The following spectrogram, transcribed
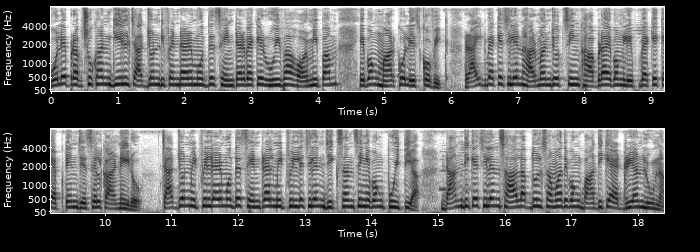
গোলে প্রভসু খান গিল, চারজন ডিফেন্ডারের মধ্যে সেন্টার ব্যাকে রুইভা, হর্মিপাম এবং মার্কো লেসকোভিক। রাইট ব্যাকে ছিলেন হারমানজোত সিং, খাবড়া এবং লেফট ব্যাকে ক্যাপ্টেন জেসেল কার্নেইরো। চারজন মিডফিল্ডারের মধ্যে সেন্ট্রাল মিডফিল্ডে ছিলেন জিকসান সিং এবং পুইতিয়া। ডান দিকে ছিলেন সাহাল আব্দুল সামাদ এবং বাঁ দিকে অ্যাড্রিয়ান লুনা।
